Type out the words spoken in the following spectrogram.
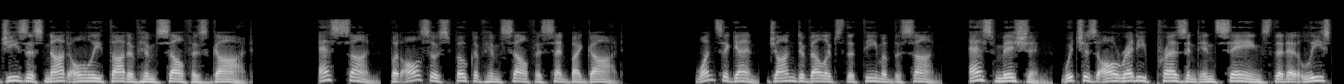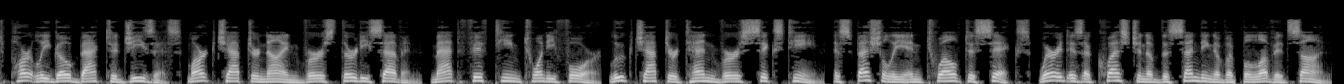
Jesus not only thought of himself as God's Son, but also spoke of himself as sent by God. Once again, John develops the theme of the Son mission, which is already present in sayings that at least partly go back to Jesus Mark chapter 9 verse 37, Matt 15:24, Luke chapter 10 verse 16, especially in 12-6, where it is a question of the sending of a beloved son.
